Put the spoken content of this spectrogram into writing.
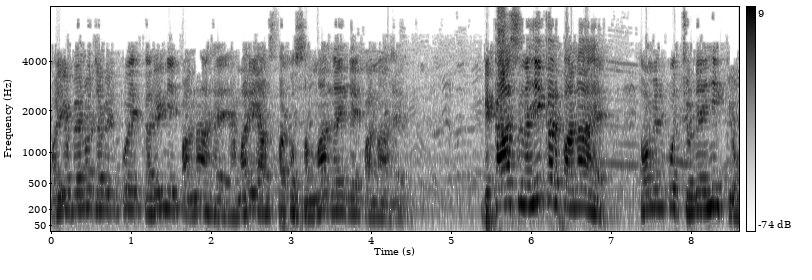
भाइयों, बहनों, जब इनको ये कर ही नहीं पाना है, हमारी आस्था को सम्मान नहीं दे पाना है, विकास नहीं कर पाना है तो हम इनको चुने ही क्यों?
